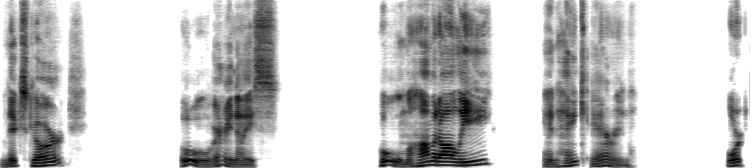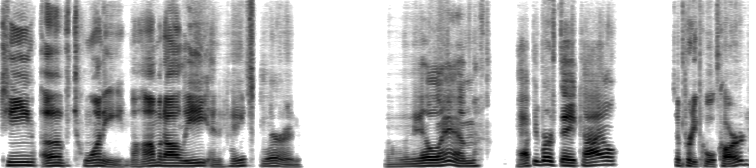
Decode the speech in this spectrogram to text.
Next card. Oh, very nice. Oh, Muhammad Ali and Hank Aaron. 14 of 20. Muhammad Ali and Hank Aaron. LM. Happy birthday, Kyle. It's a pretty cool card.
